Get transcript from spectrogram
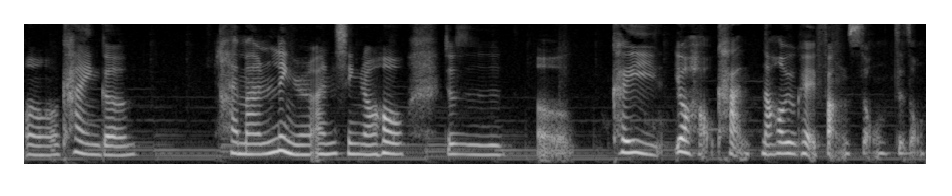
呃，看一个还蛮令人安心，然后就是呃。可以又好看，然后又可以放松这种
